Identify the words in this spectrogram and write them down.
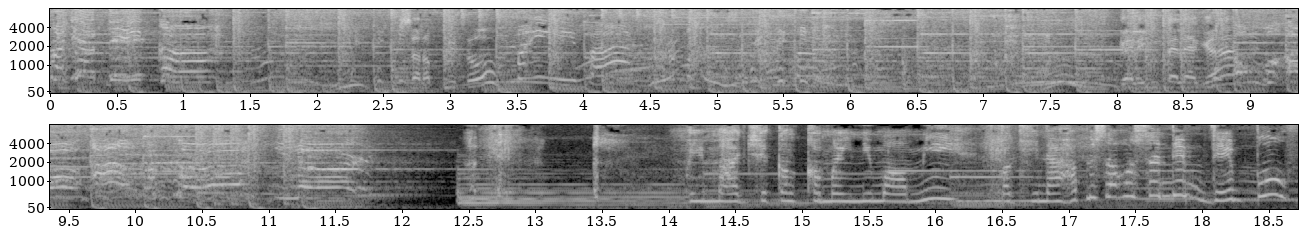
Spaghetti ko! Sarap nito. Mahipa! Galing Magic ang kamay ni Mommy. Pag hinahaplos ako sa dibdib, poof,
